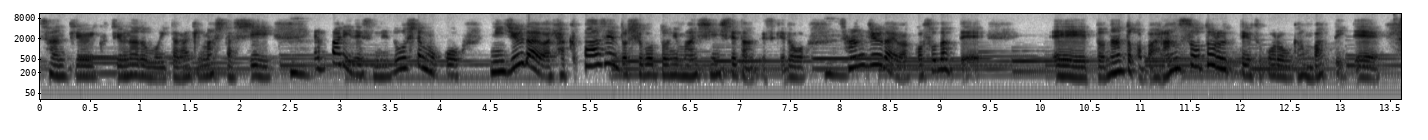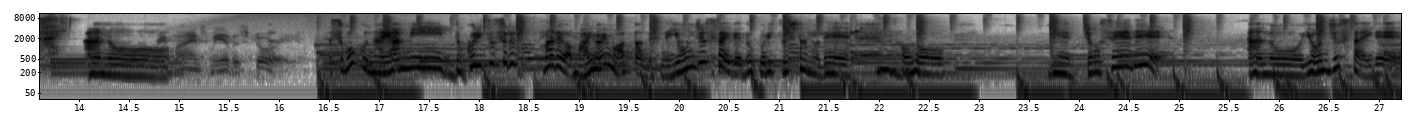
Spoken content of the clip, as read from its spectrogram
産休育休などもいただきましたし、やっぱりですねどうしてもこう20代は100%仕事に邁進してたんですけど、30代は子育てえーと、となんとかバランスを取るっていうところを頑張っていて、あのすごく悩み独立するまでは迷いもあったんですね。40歳で独立したので、うん、そのね、女性であの40歳で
